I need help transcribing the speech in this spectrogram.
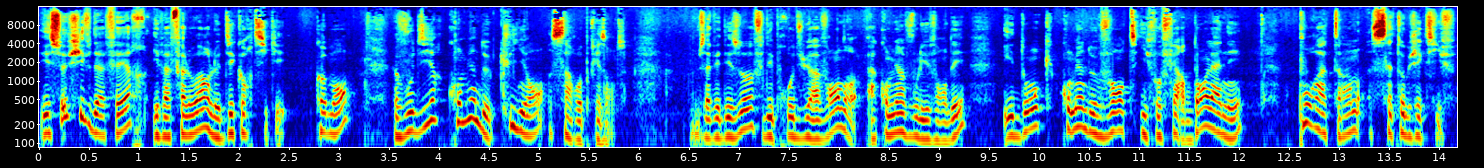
Et ce chiffre d'affaires, il va falloir le décortiquer. Comment? Vous dire combien de clients ça représente. Vous avez des offres, des produits à vendre, à combien vous les vendez, et donc combien de ventes il faut faire dans l'année pour atteindre cet objectif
